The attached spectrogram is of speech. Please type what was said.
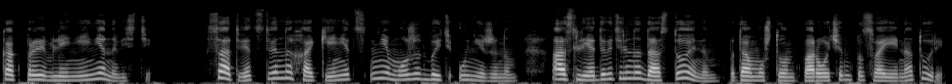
как проявление ненависти. Соответственно, хакенец не может быть униженным, а следовательно достойным, потому что он порочен по своей натуре.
